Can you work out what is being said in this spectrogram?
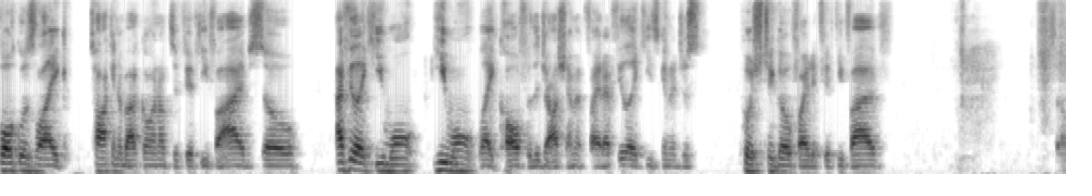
Volk was like talking about going up to 55. So I feel like he won't he won't like call for the Josh Emmett fight. I feel like he's gonna just push to go fight at 55. So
